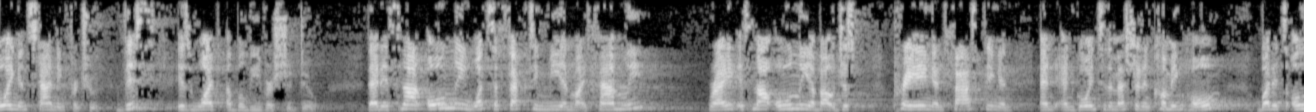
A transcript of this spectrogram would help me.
going and standing for truth. This is what a believer should do. That it's not only what's affecting me and my family, right? It's not only about just praying and fasting and, and, and going to the masjid and coming home, but it's also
